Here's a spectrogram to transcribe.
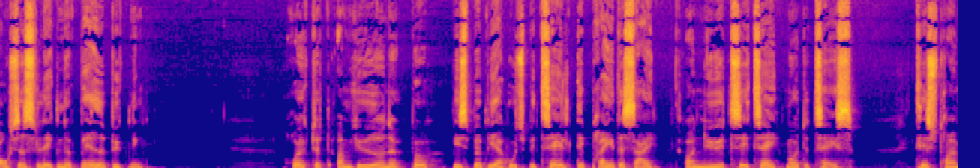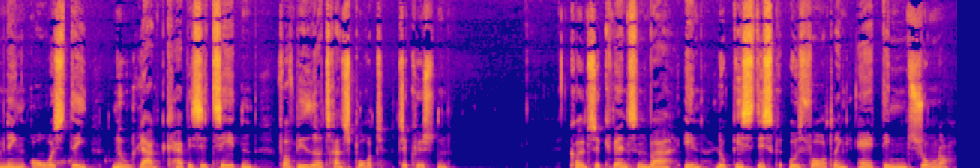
afsidsliggende badebygning. Rygtet om jøderne på Bispebjerg Hospital det bredte sig, og nye tiltag måtte tages. Tilstrømningen oversteg nu langt kapaciteten for videre transport til kysten. Konsekvensen var en logistisk udfordring af dimensioner.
